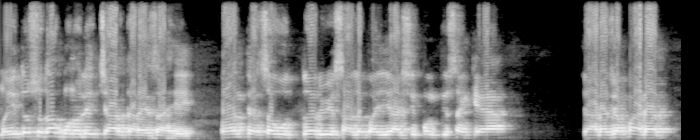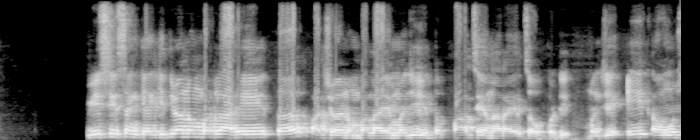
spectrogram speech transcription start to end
मग इथं सुद्धा गुणवले चार करायचं आहे. पण त्याचं उत्तर वीस आलं पाहिजे अशी कोणती संख्या? चाराच्या पाड्यात. वीस ही संख्या कितव्या नंबरला आहे? तर पाचव्या नंबरला आहे. म्हणजे इथं पाच येणार आहे चौकटीत. म्हणजे एक अंश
